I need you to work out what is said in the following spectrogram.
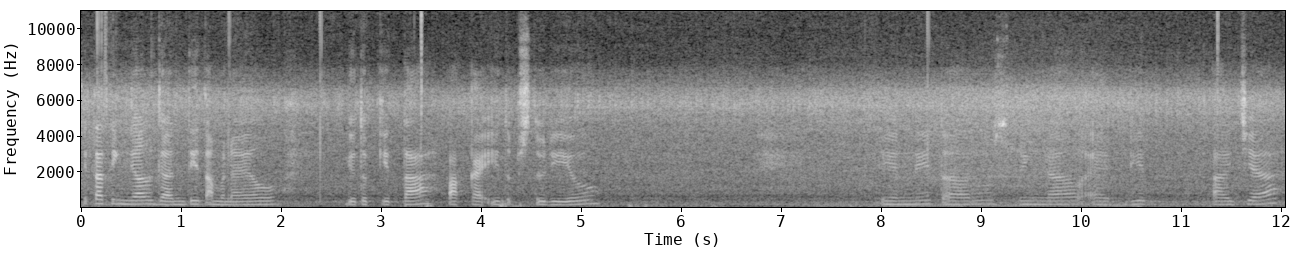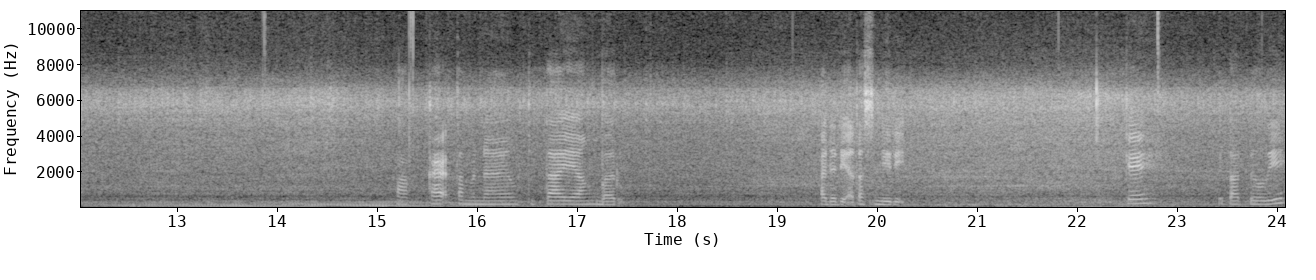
kita tinggal ganti thumbnail YouTube kita pakai YouTube Studio. Ini terus tinggal edit aja. Pakai thumbnail kita yang baru. Ada di atas sendiri. Oke kita pilih.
